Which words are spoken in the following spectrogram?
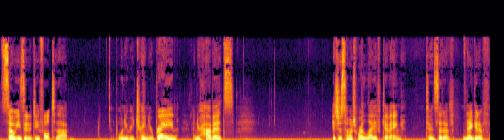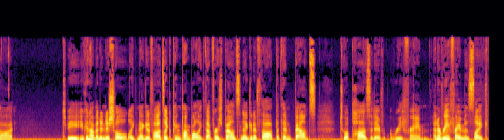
It's so easy to default to that. But when you retrain your brain and your habits, it's just so much more life giving to instead of negative thought to be you can have an initial like negative thought it's like ping pong ball like that first bounce negative thought but then bounce to a positive reframe. And a reframe is like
